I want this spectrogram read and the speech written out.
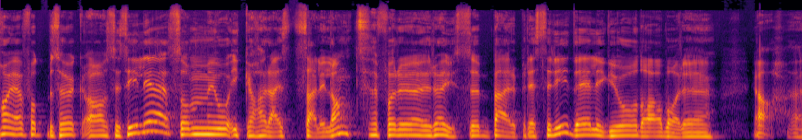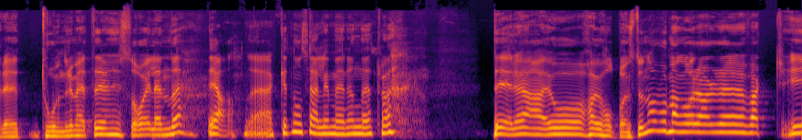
har jeg fått besøk av Cecilie, som jo ikke har reist særlig langt. For Røyse bærepresseri det ligger jo da bare ja, er det 200 meter så i lende? Ja, det er ikke noe særlig mer enn det, tror jeg. Dere jo, har jo holdt på en stund nå. Hvor mange år har dere vært i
